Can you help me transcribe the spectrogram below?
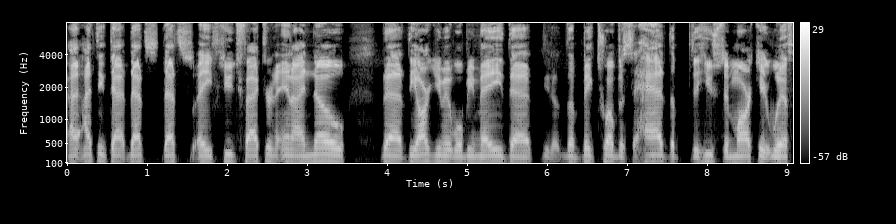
I, I think that that's that's a huge factor, and, and, I know that the argument will be made that you know the Big Twelve has had the, the Houston market with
